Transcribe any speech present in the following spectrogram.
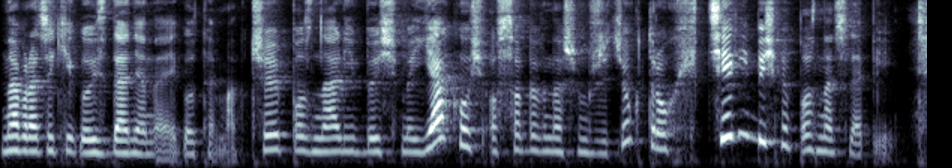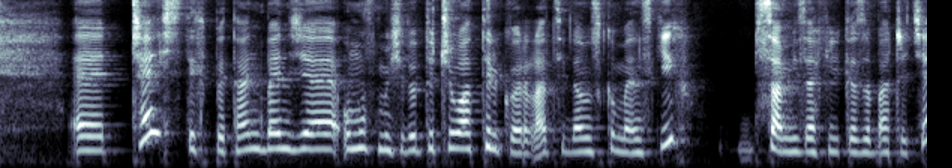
nabrać jakiegoś zdania na jego temat, czy poznalibyśmy jakąś osobę w naszym życiu, którą chcielibyśmy poznać lepiej. E, część z tych pytań będzie, umówmy się, dotyczyła tylko relacji damsko-męskich, sami za chwilkę zobaczycie,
